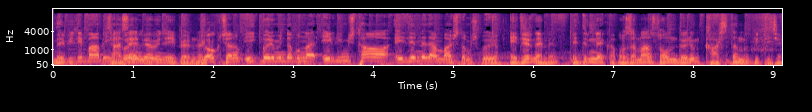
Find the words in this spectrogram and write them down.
Ne bileyim abi ilk Sen bölümünde. seyretmiyor muydun ilk bölümünü? Yok canım ilk bölümünde bunlar evliymiş ta Edirne'den başlamış bölüm. Edirne mi? Edirne kapı. O zaman son bölüm Kars'ta mı bitecek?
